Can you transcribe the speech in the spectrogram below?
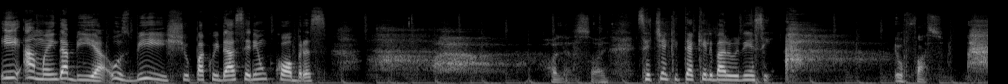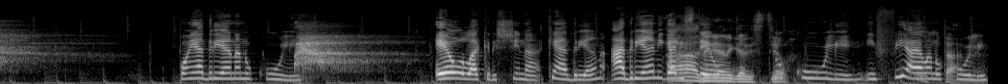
e a mãe da Bia. Os bichos pra cuidar seriam cobras. Olha só? Você tinha que ter aquele barulhinho assim. ah, Eu faço. põe a Adriana no cule. Eula, Cristina, quem é a Adriana? Adriane Galisteu. Ah, Adriane Galisteu. No cule. Enfia ela no Eita. cule.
